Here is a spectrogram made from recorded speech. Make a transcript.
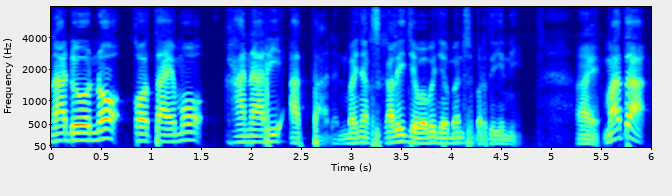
Nadono kotaemo kanari ata dan banyak sekali jawaban-jawaban seperti ini. Hai, mata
